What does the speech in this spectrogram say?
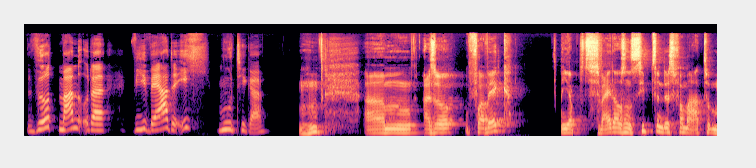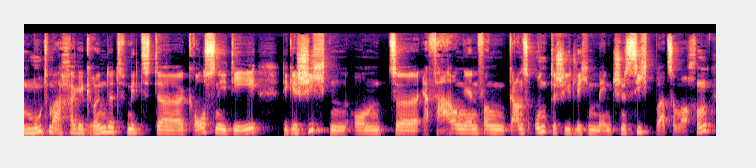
wird man oder wie werde ich mutiger? Mhm. Ähm, also vorweg, ich habe 2017 das Format Mutmacher gegründet mit der großen Idee, die Geschichten und äh, Erfahrungen von ganz unterschiedlichen Menschen sichtbar zu machen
